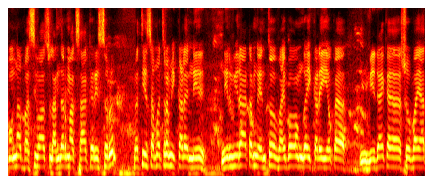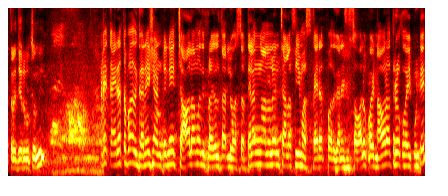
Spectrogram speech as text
ఉన్న బస్సివాసులు అందరూ మాకు సహకరిస్తారు ప్రతి సంవత్సరం ఇక్కడ నిర్విరాటంగా ఎంతో వైభవంగా ఇక్కడ ఈ యొక్క వినాయక శోభాయాత్ర జరుగుతుంది. అంటే ఖైరతాబాద్ గణేష్ అంటేనే చాలా మంది ప్రజలు తరలి వస్తారు. తెలంగాణలోనే చాలా ఫేమస్ ఖైరతాబాద్ గణేష్ ఉత్సవాలు. కొన్ని నవరాత్రులు ఒకవైపు ఉంటే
